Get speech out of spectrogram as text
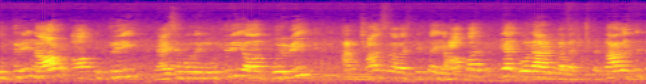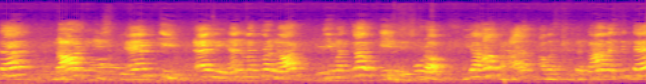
उत्तरी नॉर्थ और उत्तरी ऐसे बोलेंगे उत्तरी और पूर्वी अक्षांश अवस्थित है। यहाँ पर यह गोलार्ध में अवस्थित है। कहाँ अवस्थित है? नॉर्थ मतलब पूरब यहाँ भारत अवस्थित है। कहाँ अवस्थित है?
